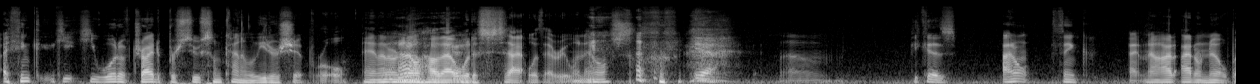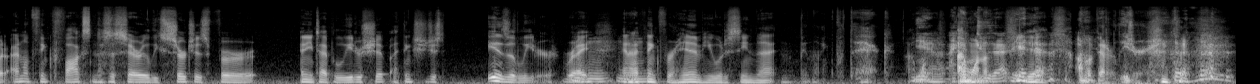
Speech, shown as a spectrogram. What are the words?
I think he, he would have tried to pursue some kind of leadership role, and I don't know Oh, how that okay. would have sat with everyone else. Yeah. um, because I don't think now I, I don't know, but I don't think Fox necessarily searches for any type of leadership. I think she just is a leader, right? Mhm, And I mhm. think for him, he would have seen that and been like, "What the heck? I'm Yeah, I can do wanna- that, yeah. I'm a better leader."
